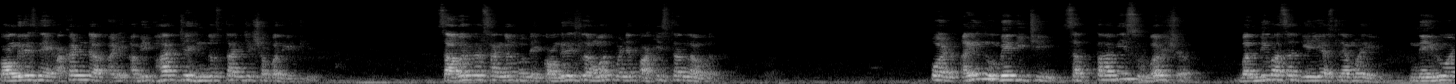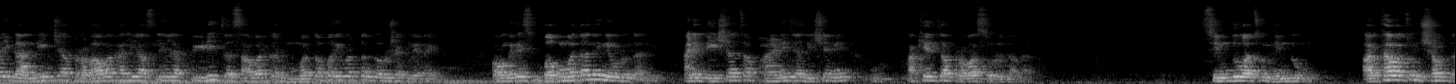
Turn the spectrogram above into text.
काँग्रेसने अखंड आणि अविभाज्य हिंदुस्थानची शपथ घेतली. सावरकर सांगत होते काँग्रेसला मत म्हणजे पाकिस्तानला मत. पण ऐन उमेदीची सत्तावीस वर्ष बंदिवासात गेली असल्यामुळे नेहरू आणि गांधींच्या प्रभावाखाली असलेल्या पिढीचं सावरकर मतपरिवर्तन करू शकले नाही काँग्रेस बहुमताने निवडून आली आणि देशाचा फाळणीच्या दिशेने अखेरचा प्रवास सुरू झाला. सिंधू वाचून हिंदू अर्था वाचून शब्द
